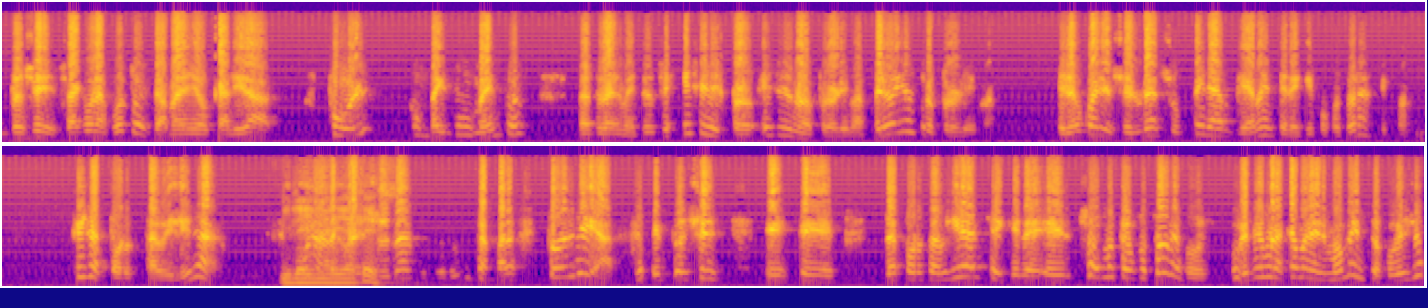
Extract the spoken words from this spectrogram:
Entonces, saca una foto de tamaño calidad full, con 20 aumentos, naturalmente. Entonces, ese es, el pro- ese es uno de los problemas. Pero hay otro problema, en el cual el celular supera ampliamente el equipo fotográfico, que es la portabilidad. Y la inmediatez. para todo el día. Entonces, este, la portabilidad hace que somos todos fotógrafos, porque tengo una cámara en el momento, porque yo,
